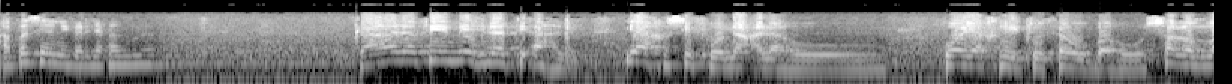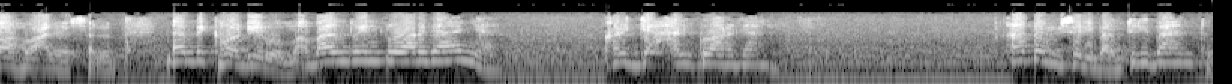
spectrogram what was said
Apa sih yang dikerjakan beliau? Kana fi mihnati ahli yakhsifu na'lahu wa yakhitu thawbahu sallallahu alaihi wasallam. Nabi kalau di rumah bantuin keluarganya. Kerjaan keluarganya. Apa yang bisa dibantu dibantu.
